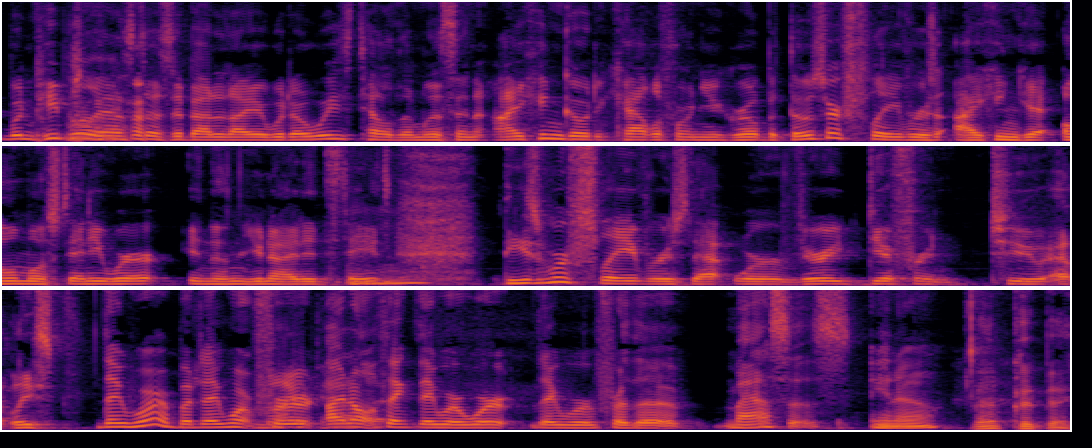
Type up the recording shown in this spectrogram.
When people asked us about it, I would always tell them, listen, I can go to California Grill, but those are flavors I can get almost anywhere in the United States. Mm-hmm. These were flavors that were very different to at least They were, but they weren't for. I don't think they were, were. They were for the masses. You know. That could be.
